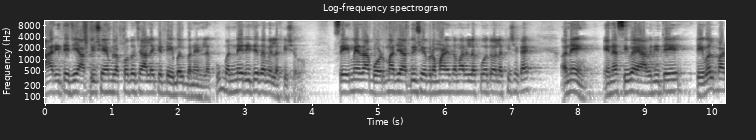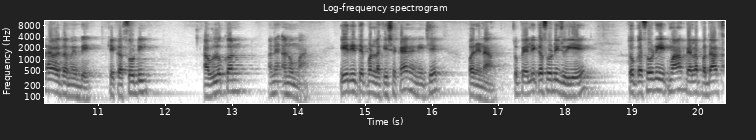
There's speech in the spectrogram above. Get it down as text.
આ રીતે જે આપ્યું છે એમ લખો તો ચાલે કે ટેબલ બનાવીને લખવું? બંને રીતે તમે લખી શકો. સેમ એઝ આ બોર્ડમાં જે આપ્યું છે, એ પ્રમાણે તમારે લખવું હોય તો લખી શકાય. અને એના સિવાય આવી રીતે ટેબલ પાડ્યા હોય તમે બે, કે કસોટી, અવલોકન અને અનુમાન. એ રીતે પણ લખી શકાય ને નીચે પરિણામ. તો પહેલી કસોટી જોઈએ. તો કસોટી એકમાં પહેલા પદાર્થ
